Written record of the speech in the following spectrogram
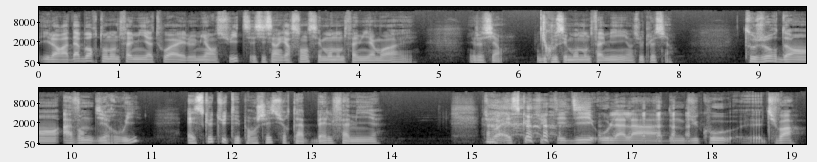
il aura d'abord ton nom de famille à toi et le mien ensuite. Et si c'est un garçon, c'est mon nom de famille à moi et, et le sien. Du coup, c'est mon nom de famille et ensuite le sien. Toujours dans Avant de dire oui, est-ce que tu t'es penché sur ta belle famille? Tu vois, est-ce que tu t'es dit, oulala, donc du coup, euh, tu vois,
